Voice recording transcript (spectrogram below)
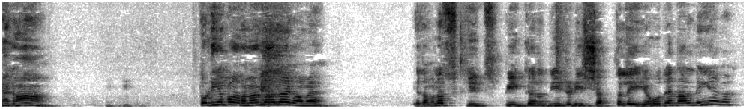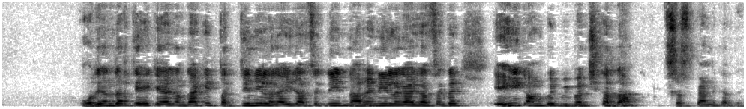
ਹੈਗਾ ਤੁਹਾਡੀਆਂ ਭਾਵਨਾਵਾਂ ਨਾਲ ਹੈਗਾ ਮੈਂ। ਇਹਦਾ ਮਤਲਬ ਸਪੀਕਰ ਦੀ ਜਿਹੜੀ ਸ਼ਬਦ ਲਈ ਹੈ ਉਹਦੇ ਨਾਲ ਨਹੀਂ ਹੈਗਾ। ਉਹਦੇ ਅੰਦਰ ਤੇ ਇਹ ਕਿਹਾ ਜਾਂਦਾ ਕਿ ਤਖਤੀ ਨਹੀਂ ਲਗਾਈ ਜਾ ਸਕਦੀ ਨਾਰੇ ਨਹੀਂ ਲਗਾਏ ਜਾ ਸਕਦੇ। ਇਹੀ ਕੰਮ ਕੋਈ ਵਿਪਕਸ਼ ਕਰਦਾ ਸਸਪੈਂਡ ਕਰ ਦੇ।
